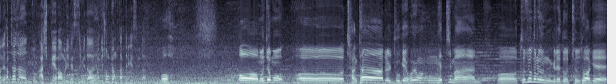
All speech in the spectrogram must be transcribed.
감독님 3차전 좀 아쉽게 마무리됐습니다. 경기 총평 부탁드리겠습니다. 어, 어 먼저 뭐 어, 장타를 두 개 허용했지만 어, 투수들은 그래도 준수하게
